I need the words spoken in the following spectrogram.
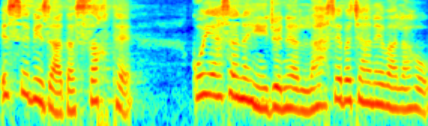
اس سے بھی زیادہ سخت ہے۔ کوئی ایسا نہیں جو انہیں اللہ سے بچانے والا ہو۔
